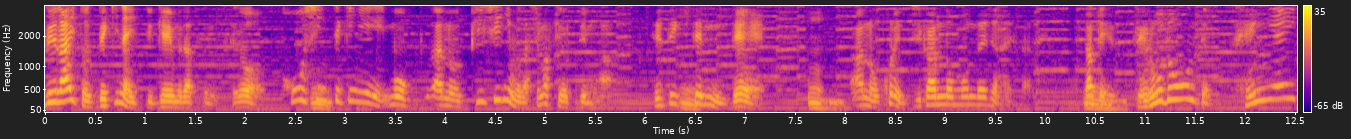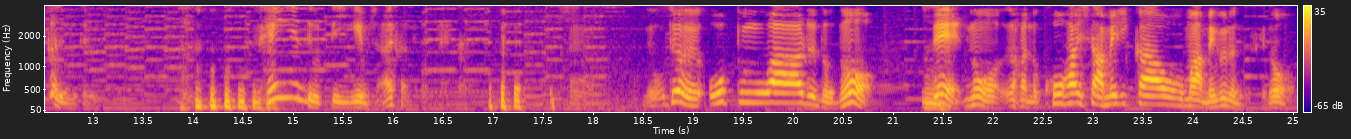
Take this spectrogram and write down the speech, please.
でないとできないっていうゲームだったんですけど、方針的にもう、あの、PC にも出しますよっていうのが出てきてるんで、うん。あの、これ時間の問題じゃないですかね。だってうん、ゼロドーンって1000円以下で売れてるんですよ。1000円で売っていいゲームじゃないですかね、これね。うん、でとにかくオープンワールドの、で、の、なんかあの、荒廃したアメリカを、まあ、巡るんですけど、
